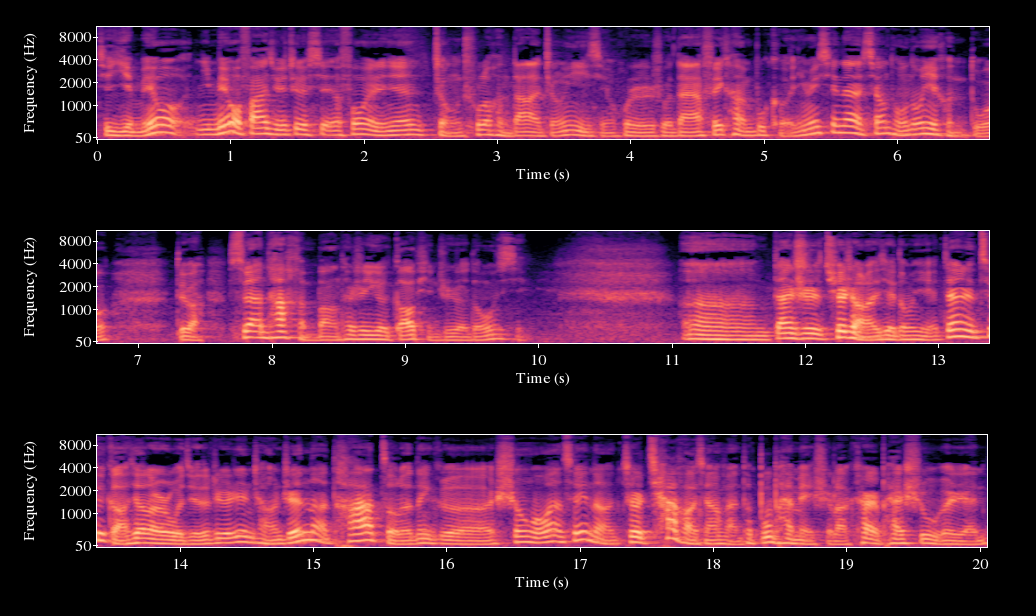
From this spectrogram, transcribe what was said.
就也没有你没有发觉这个《现风味人间》整出了很大的争议性，或者是说大家非看不可。因为现在相同的东西很多，对吧？虽然它很棒，它是一个高品质的东西，嗯，但是缺少了一些东西。但是最搞笑的是，我觉得这个任长真呢，他走了那个《生活万岁》呢，就是恰好相反，他不拍美食了，开始拍十五个人。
